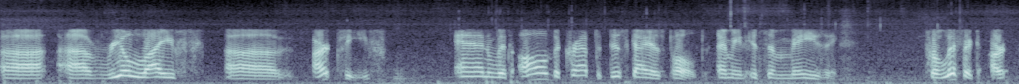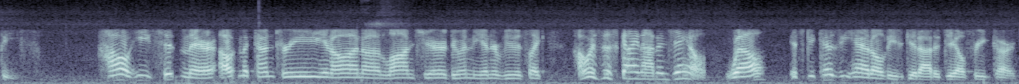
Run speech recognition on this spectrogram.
uh, a real life uh, art thief, and with all the crap that this guy has pulled, I mean, it's amazing. Prolific art thief. How he's sitting there out in the country, you know, on a lawn chair doing the interview. It's like, how is this guy not in jail? Well, it's because he had all these get out of jail free cards.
